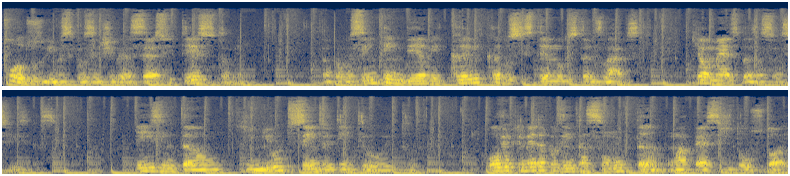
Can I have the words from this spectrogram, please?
todos os livros que você tiver acesso e texto também. Tá? Para você entender a mecânica do sistema do Stanislavski, que é o método das ações físicas. Eis então que em 1888 houve a primeira apresentação no TAM, uma peça de Tolstói,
